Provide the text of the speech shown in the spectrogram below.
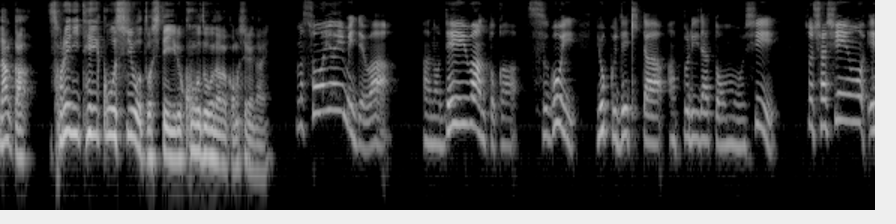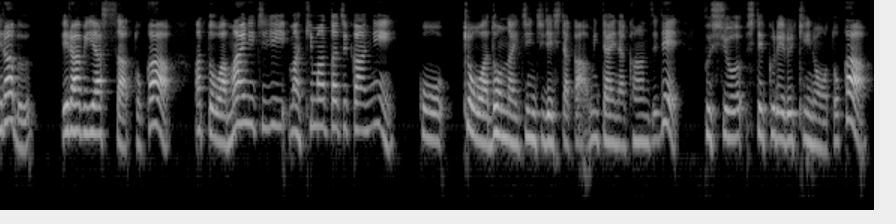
なんか、それに抵抗しようとしている行動なのかもしれない。まあそういう意味では、あの、Day1 とか、すごいよくできたアプリだと思うし、その写真を選ぶ、選びやすさとか、あとは毎日、まあ決まった時間に、こう、今日はどんな一日でしたか、みたいな感じで、プッシュをしてくれる機能とか、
